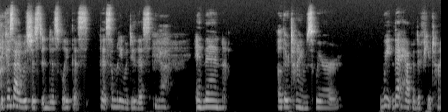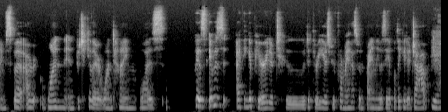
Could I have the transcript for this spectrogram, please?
because I was just in disbelief that, that somebody would do this. yeah. And then other times where we that happened a few times, but our one in particular one time was because it was I think a period of two to three years before my husband finally was able to get a job Yeah.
